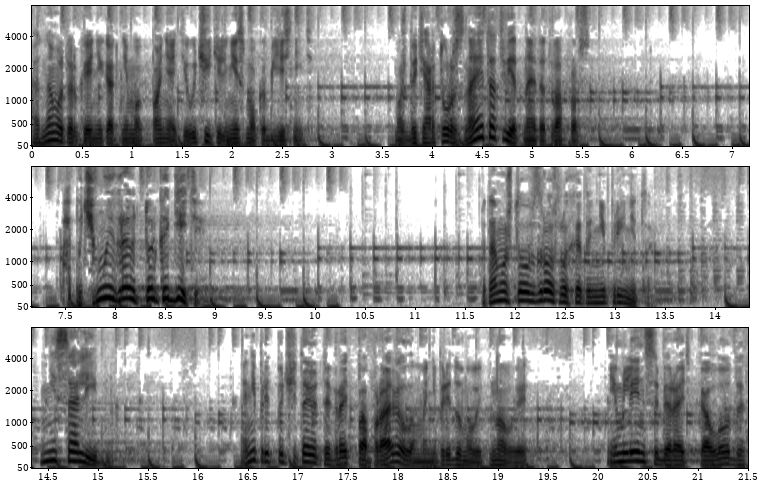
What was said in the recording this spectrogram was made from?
Одного только я никак не мог понять, и учитель не смог объяснить. Может быть, Артур знает ответ на этот вопрос? А почему играют только дети? Потому что у взрослых это не принято. Не солидно. Они предпочитают играть по правилам, а не придумывать новые. Им лень собирать колоды.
